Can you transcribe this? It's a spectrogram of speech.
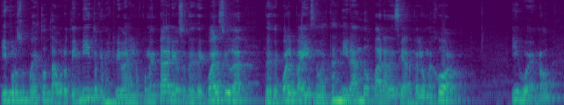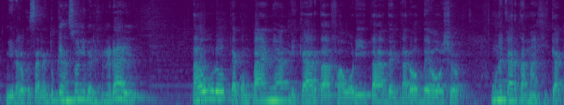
y por supuesto, Tauro, te invito a que me escribas en los comentarios desde cuál ciudad, desde cuál país nos estás mirando para desearte lo mejor. Y bueno, mira lo que sale en tu caso a nivel general. Tauro, te acompaña mi carta favorita del tarot de Osho, una carta mágica,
